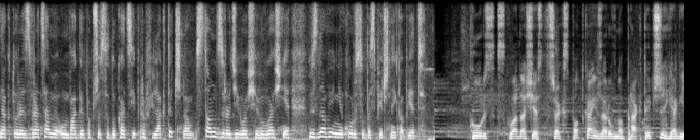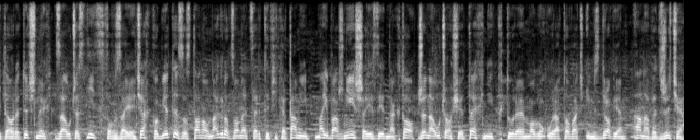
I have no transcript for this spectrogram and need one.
na które zwracamy uwagę poprzez edukację profilaktyczną. Stąd zrodziło się właśnie wznowienie kursu bezpiecznej kobiety. Kurs składa się z trzech spotkań, zarówno praktycznych, jak i teoretycznych. Za uczestnictwo w zajęciach kobiety zostaną nagrodzone certyfikatami. Najważniejsze jest jednak to, że nauczą się technik, które mogą uratować im zdrowie, a nawet życie.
